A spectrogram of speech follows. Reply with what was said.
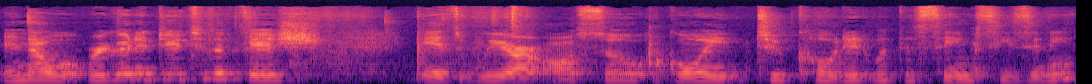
And now what we're gonna do to the fish is we are also going to coat it with the same seasoning.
